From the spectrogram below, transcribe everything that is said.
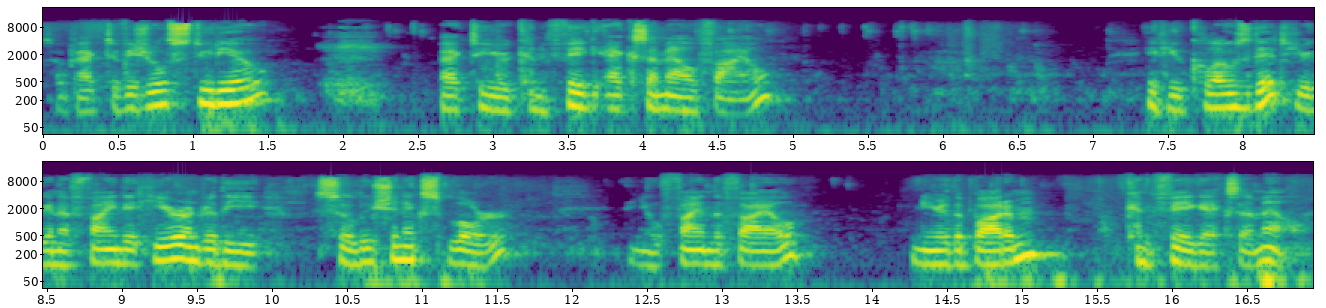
So back to Visual Studio, back to your config XML file. If you closed it, you're going to find it here under the Solution Explorer, and you'll find the file near the bottom, config XML.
